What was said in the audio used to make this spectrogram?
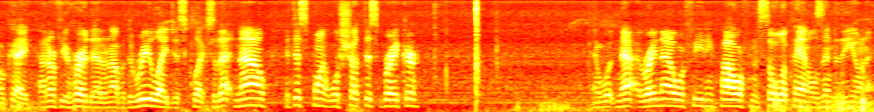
Okay, I don't know if you heard that or not, but the relay just clicked. So that now, at this point, we'll shut this breaker. And now, right now, we're feeding power from the solar panels into the unit.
